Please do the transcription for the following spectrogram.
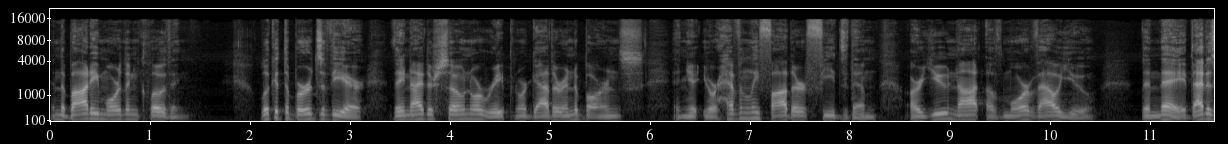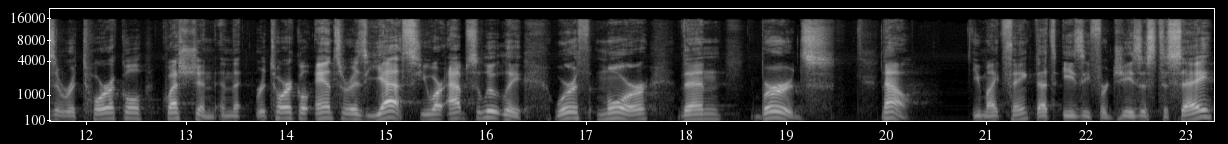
and the body more than clothing? Look at the birds of the air. They neither sow nor reap nor gather into barns, and yet your heavenly Father feeds them. Are you not of more value than they? That is a rhetorical question, and the rhetorical answer is yes, you are absolutely worth more than birds. Now, you might think that's easy for Jesus to say.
